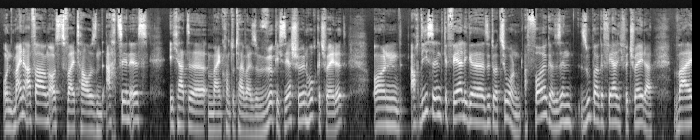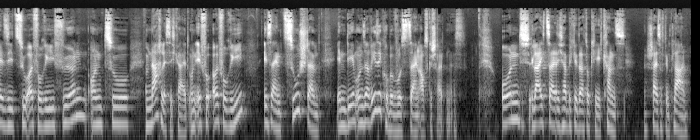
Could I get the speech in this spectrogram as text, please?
Und meine Erfahrung aus 2018 ist, ich hatte mein Konto teilweise wirklich sehr schön hochgetradet und auch dies sind gefährliche Situationen. Erfolge sind super gefährlich für Trader, weil sie zu Euphorie führen und zu Nachlässigkeit. Und Euphorie ist ein Zustand, in dem unser Risikobewusstsein ausgeschalten ist. Und gleichzeitig habe ich gedacht, okay, ich kann's. Scheiß auf den Plan.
